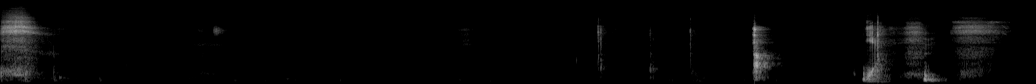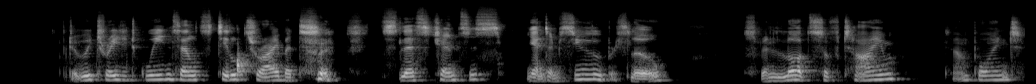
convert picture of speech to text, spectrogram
we traded queens, I'll still try, but it's less chances. And I'm super slow. Spend lots of time some point.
